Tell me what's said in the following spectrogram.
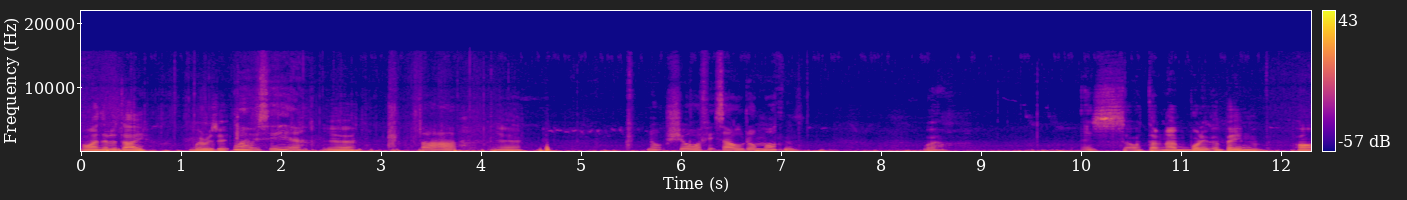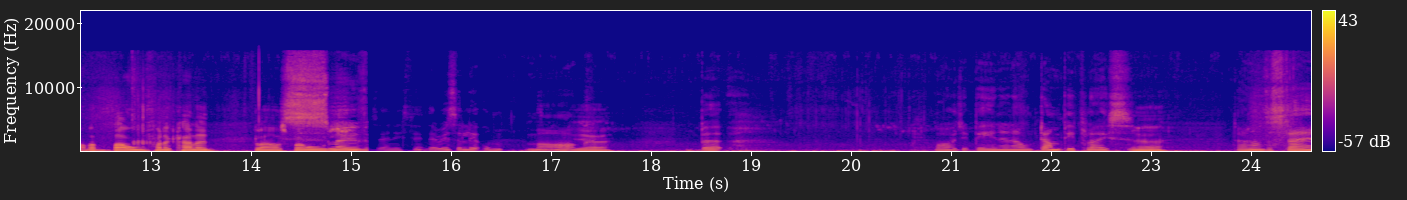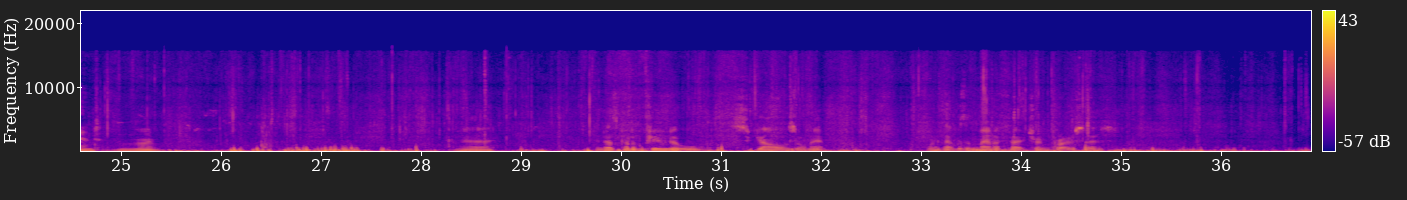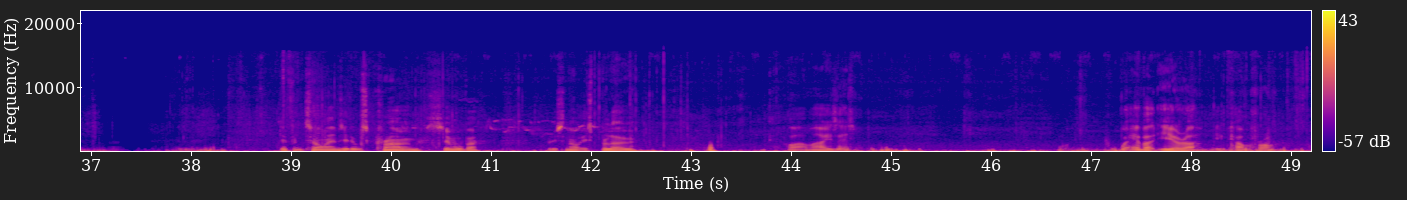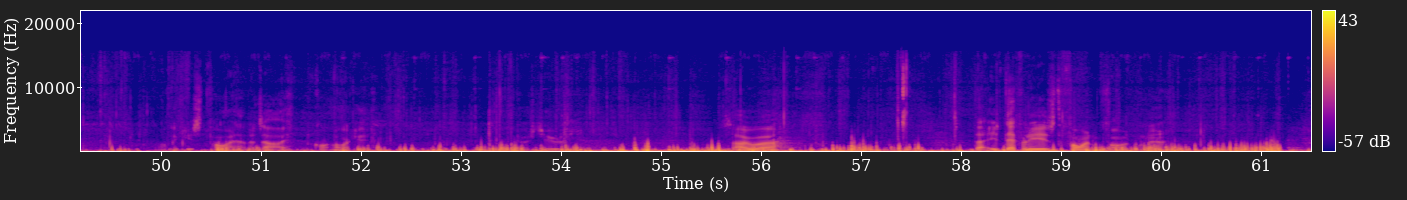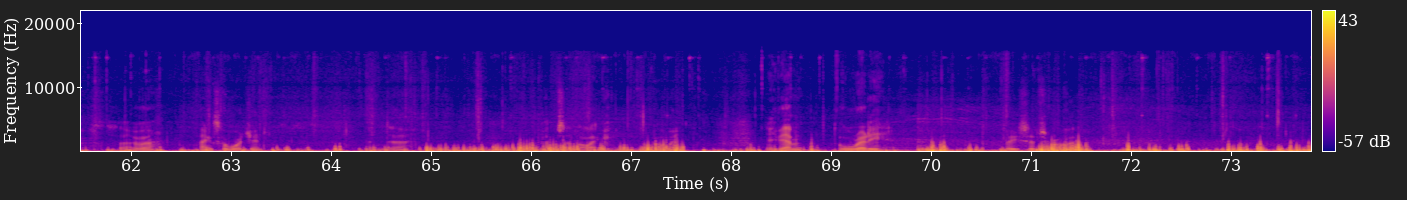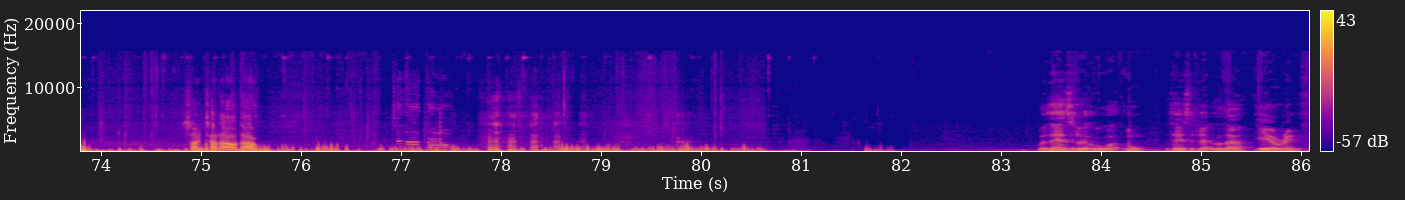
Find of the day? Where is it? Well, it's here, Yeah, but yeah. not sure if it's old or modern. Well, it's I don't know what it would have been. Part of a bowl full of coloured glass balls. Smooth as anything. There is a little mark, Yeah, but why would it be in an old dumpy place? yeah. Don't understand. Right. Yeah. It has got a few little scars on it. I wonder if that was a manufacturing process. Different times it was chrome, silver, but it's not, it's blue. Quite amazing. Whatever era it come from. I think it's the pine of the day. Quite like it. Goes Julie. So uh, that is definitely is the final final now. So uh, thanks for watching, and uh, perhaps a like, comment. And if you haven't already, please subscribe. So ta-da, though. Ta-da, Well, there's a little. Oh, there's a little uh, earring.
